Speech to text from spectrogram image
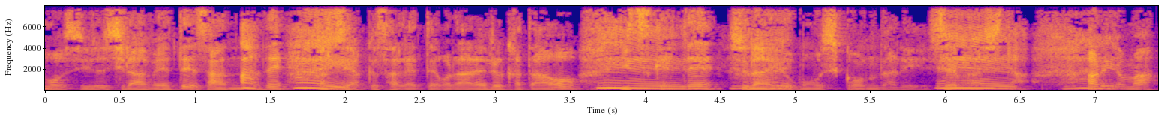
報誌で調べて、サンダで活躍されておられる方をええ見つけて、取材を申し込んだりしてました。あるいは、まあ、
